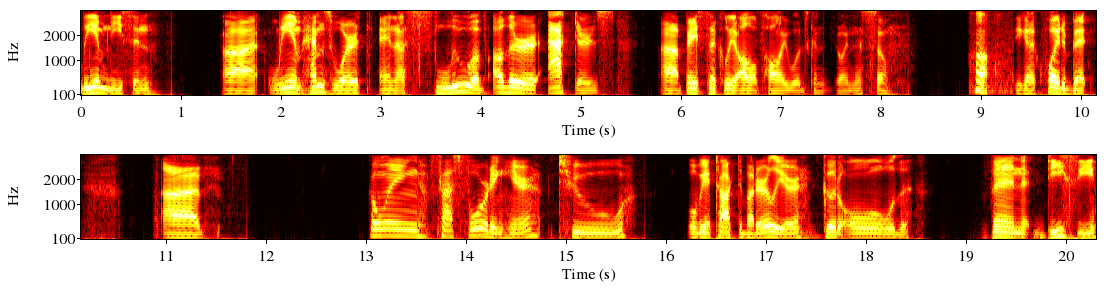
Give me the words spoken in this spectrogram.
Liam Neeson, uh, Liam Hemsworth, and a slew of other actors. Uh, basically, all of Hollywood's going to join this, so Huh. you got quite a bit. Uh, going fast forwarding here to what we had talked about earlier, good old Vin DC,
